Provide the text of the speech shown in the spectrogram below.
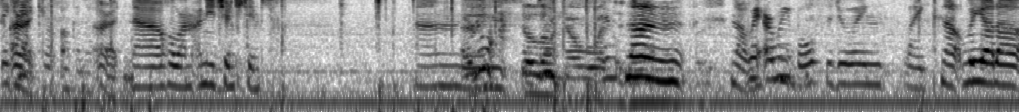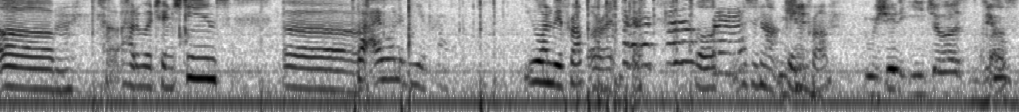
They All can't right. kill. Okay, no. All right. Now hold on. I need to change teams. Um. I really still don't know what to do. No, no, no, No. Wait, are we both doing like? No. We gotta. Um. How, how do I change teams? Uh. But I want to be a prop. You want to be a prop? All right. Okay. Well, this is not We being a prop. We should each of us do Close.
